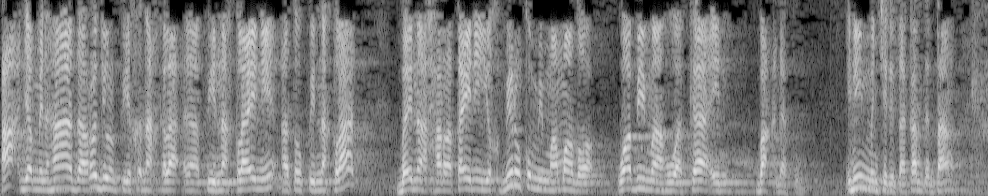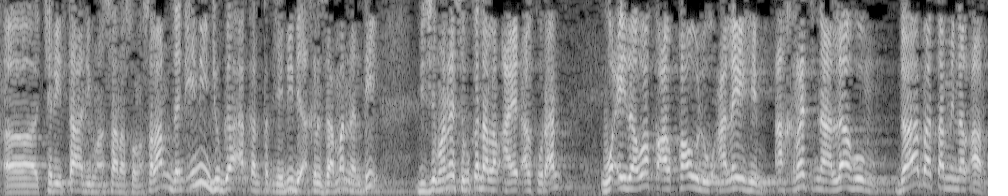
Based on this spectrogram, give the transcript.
a'jam min hadha rajul fi nakhla fi nakhlaini atau fi nakhlat baina harataini yukhbirukum bima madha wa bima huwa kain ba'dakum. Ini menceritakan tentang uh, cerita di masa Rasulullah SAW dan ini juga akan terjadi di akhir zaman nanti di mana disebutkan dalam ayat Al-Quran Wa idza waqa'al qawlu alaihim akhrajna lahum dabatan minal ard.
